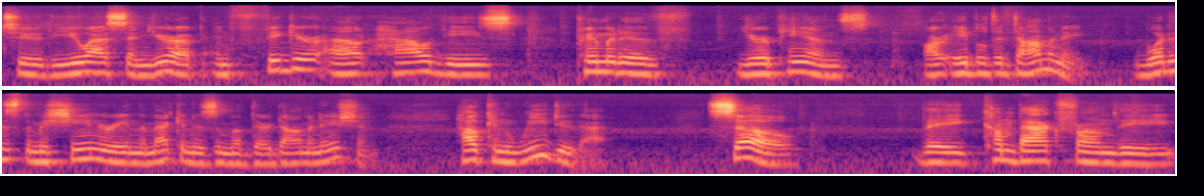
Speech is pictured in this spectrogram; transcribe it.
to the US and Europe and figure out how these primitive Europeans are able to dominate. What is the machinery and the mechanism of their domination? How can we do that? So they come back from the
